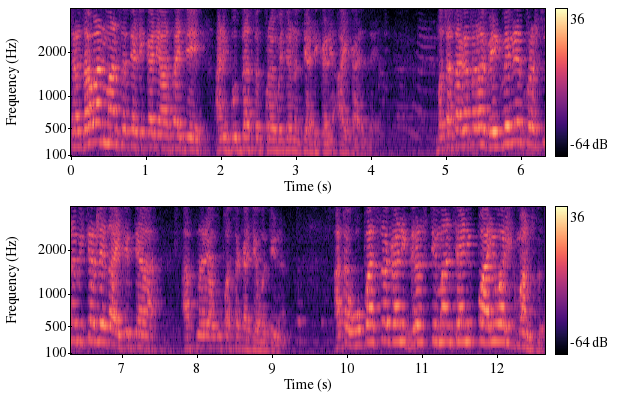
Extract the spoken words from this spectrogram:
श्रद्धावान माणसं त्या ठिकाणी असायचे आणि बुद्धाचं प्रवचन त्या ठिकाणी ऐकायला जायचे. मग तथागताला वेगवेगळे प्रश्न विचारले जायचे त्या असणाऱ्या उपासकाच्या वतीनं. आता उपासक आणि ग्रस्ती माणसे आणि पारिवारिक माणसं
